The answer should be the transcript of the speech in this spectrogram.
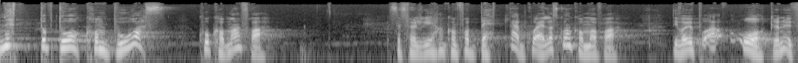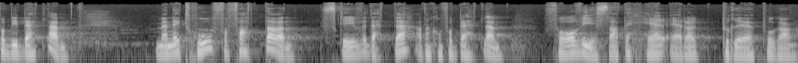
Nettopp da kom Boas. Hvor kom han fra? Selvfølgelig, Han kom fra Betlehem. Hvor ellers skulle han komme fra? De var jo på åkrene utenfor Betlehem. Men jeg tror forfatteren skriver dette, at han kom fra Betlehem, for å vise at her er det brød på gang.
